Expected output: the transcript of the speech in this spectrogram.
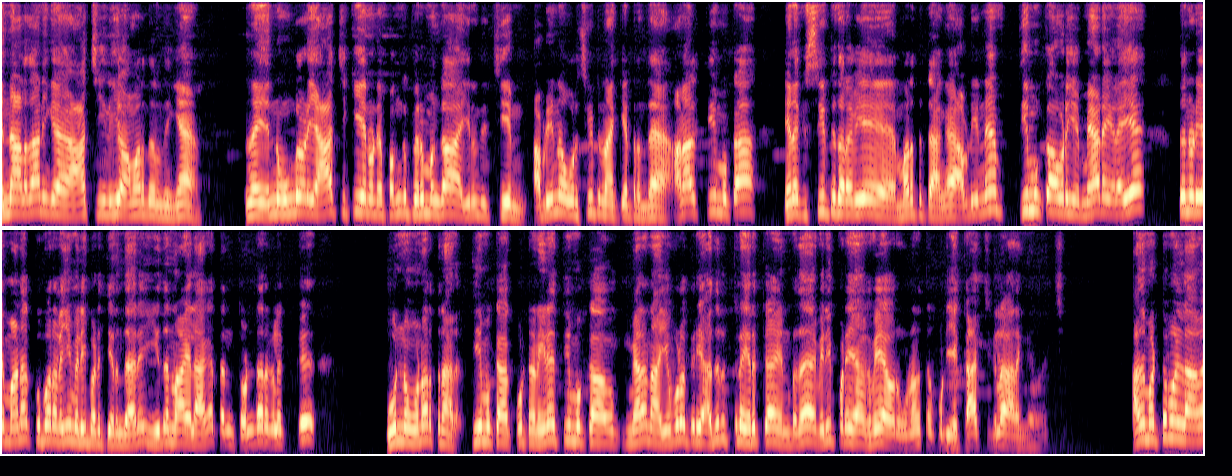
என்னால தான் நீங்க ஆட்சியிலையும் அமர்ந்திருந்தீங்க. என்ன உங்களுடைய ஆட்சிக்கு என்னுடைய பங்கு பெருமங்கா இருந்துச்சு அப்படின்னு ஒரு சீட்டு நான் கேட்டிருந்தேன். ஆனால் திமுக எனக்கு சீட்டு தரவே மறுத்துட்டாங்க அப்படின்னு திமுகவுடைய மேடையிலேயே தன்னுடைய மனக்குமரலையும் வெளிப்படுத்தி இருந்தாரு இதன் வாயிலாக தன் தொண்டர்களுக்கு ஒன்னு உணர்த்தினார். திமுக கூட்டணியில திமுக மேல நான் எவ்வளவு பெரிய அதிருப்தியில இருக்கேன் என்பதை வெளிப்படையாகவே அவர் உணர்த்தக்கூடிய காட்சிகளை அரங்கேறிச்சு அது மட்டும் இல்லாம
